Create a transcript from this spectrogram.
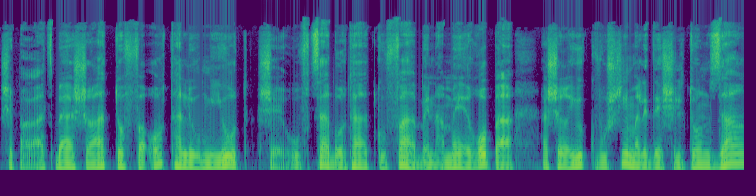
שפרץ בהשראת תופעות הלאומיות שהופצה באותה התקופה בין עמי אירופה, אשר היו כבושים על ידי שלטון זר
